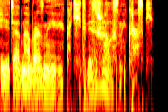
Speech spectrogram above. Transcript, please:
и эти однообразные, какие-то безжалостные краски.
